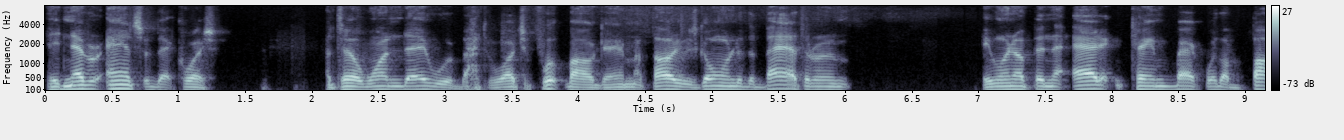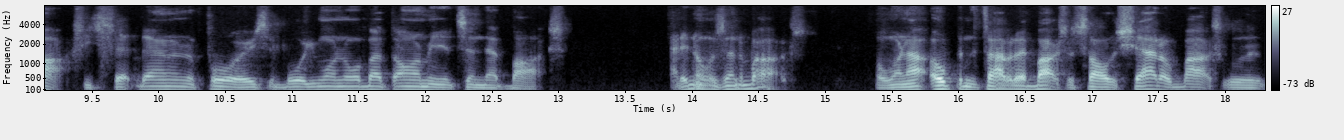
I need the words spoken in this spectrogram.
He never answered that question until one day we were about to watch a football game. I thought he was going to the bathroom. He went up in the attic and came back with a box. He sat down on the floor. He said, Boy, you want to know about the army? It's in that box. I didn't know it was in the box. But when I opened the top of that box, I saw the shadow box with,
